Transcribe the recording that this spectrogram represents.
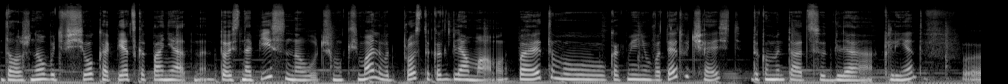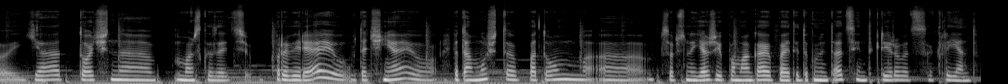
должно быть все капец как понятно. То есть написано лучше максимально вот просто как для мамы. Поэтому, как минимум, вот эту часть документацию для клиентов э, я точно, можно сказать, проверяю, уточняю, потому что потом, э, собственно, я же и помогаю по этой документации интегрироваться клиентам.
